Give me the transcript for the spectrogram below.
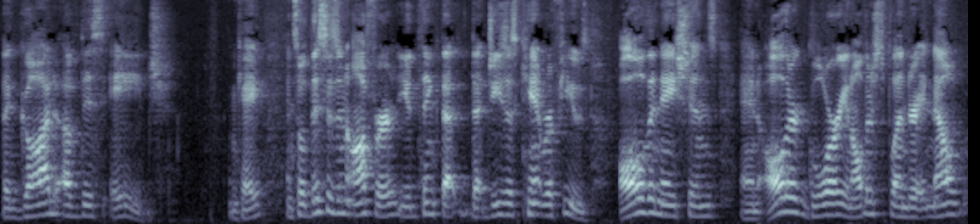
the God of this age. Okay? And so this is an offer you'd think that, that Jesus can't refuse all the nations and all their glory and all their splendor. It now,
